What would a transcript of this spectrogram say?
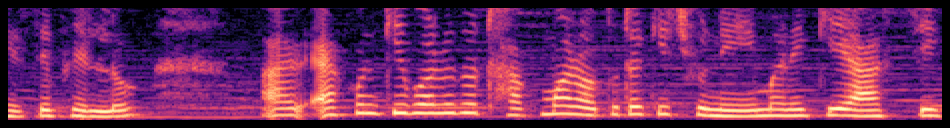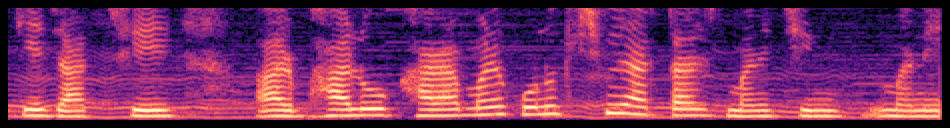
হেসে ফেলল। আর এখন কি বলো তো ঠাকুমার অতটা কিছু নেই। মানে কে আসছে, কে যাচ্ছে, আর ভালো, খারাপ মানে কোনো কিছুই আর তার মানে চিন মানে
